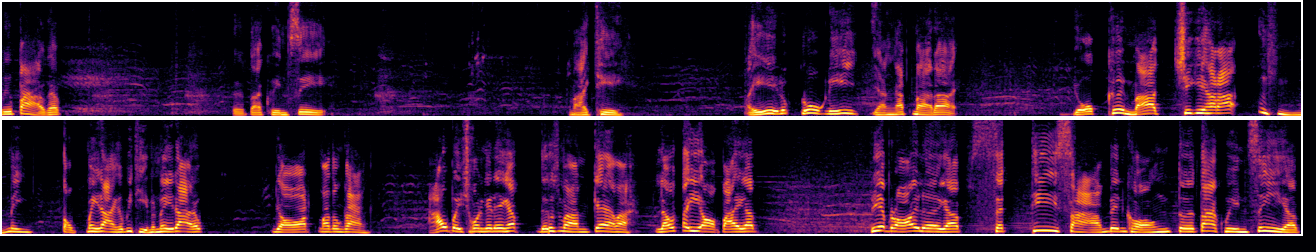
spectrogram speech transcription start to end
หรือเปล่าครับเดลตาควินซี่ มาอีกทีตีลูกลูกนี้ยังงัดมาได้ ยกขึ้นมาชิกิฮาระไม่ตบไม่ได้ครับวิธีมันไม่ได้แล้วหยอดมาตรงกลาง เอาไปชนกันเองครับ เดลุสมานแก้มา แล้วตีออกไปครับ เรียบร้อยเลยครับ เซตที่ 3 เป็นของโตโยต้าควีนซี่ครับ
